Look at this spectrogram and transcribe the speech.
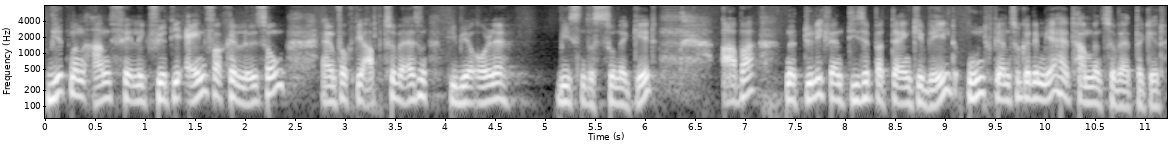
wird man anfällig für die einfache Lösung, einfach die abzuweisen, die wir alle wissen, dass es so nicht geht. Aber natürlich werden diese Parteien gewählt und werden sogar die Mehrheit haben, wenn es so weitergeht.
